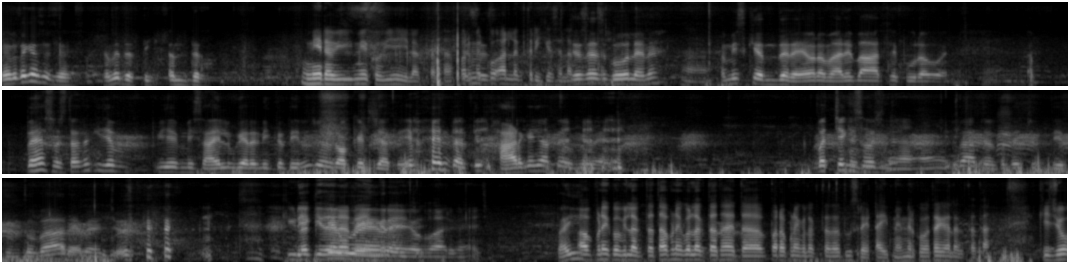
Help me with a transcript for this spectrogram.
मैं पता क्या सोचा हमें धरती के अंदर। मेरा भी मेरे को भी यही लगता था पर मेरे को अलग तरीके से लगता जैसे गोल है ना हाँ। हम इसके अंदर है और हमारे बाहर से पूरा वो है। अब मैं सोचता था कि जब ये मिसाइल वगैरह निकलती है ना जो रॉकेट जाते हैं धरती फाड़ के जाते मैं बच्चे की सोच ना। हाँ। बात है पता चुपती है तुम तो बाहर है कीड़े की तरह रेंग रहे हो बाहर में भाई। अपने को भी लगता था अपने को लगता था पर अपने को लगता था दूसरे टाइप में। मेरे को पता क्या लगता था कि जो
